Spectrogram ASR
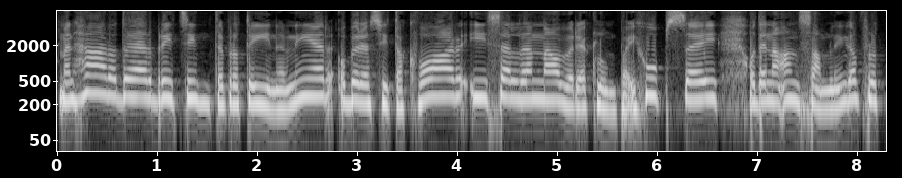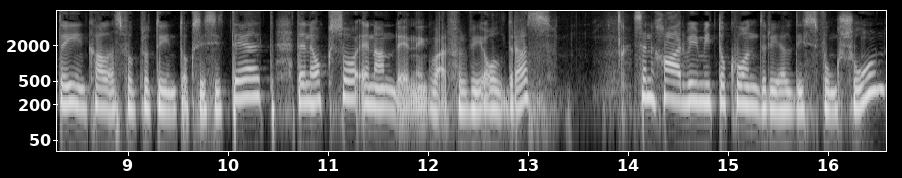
Men här och där bryts inte proteiner ner och börjar sitta kvar i cellerna och börjar klumpa ihop sig. Och denna ansamling av protein kallas för proteintoxicitet. Den är också en anledning varför vi åldras. Sen har vi mitokondriell dysfunktion.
